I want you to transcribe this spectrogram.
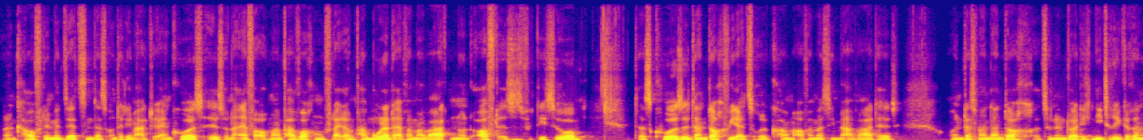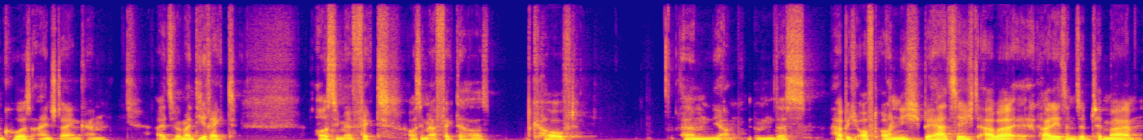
oder ein Kauflimit setzen, das unter dem aktuellen Kurs ist und einfach auch mal ein paar Wochen, vielleicht auch ein paar Monate einfach mal warten. Und oft ist es wirklich so, dass Kurse dann doch wieder zurückkommen, auch wenn man es nicht mehr erwartet und dass man dann doch zu einem deutlich niedrigeren Kurs einsteigen kann, als wenn man direkt aus dem Effekt, aus dem Effekt heraus kauft. Ähm, ja, ähm, das habe ich oft auch nicht beherzigt, aber äh, gerade jetzt im September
